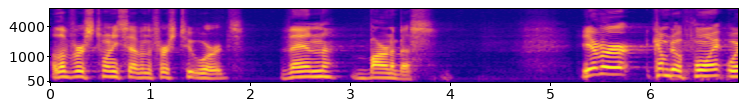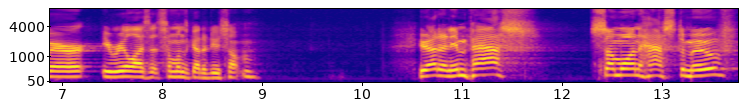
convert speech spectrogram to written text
I love verse 27, the first two words. Then Barnabas. You ever come to a point where you realize that someone's got to do something? You're at an impasse, someone has to move.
